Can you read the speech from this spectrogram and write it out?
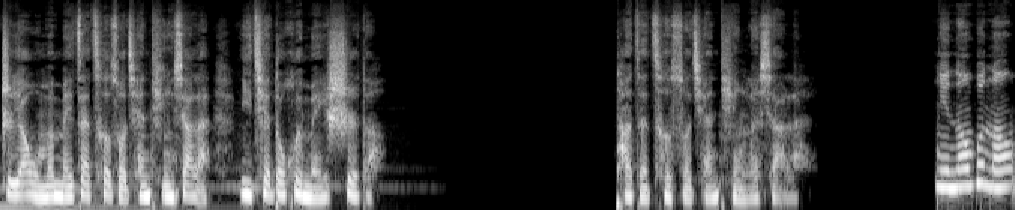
只要我们没在厕所前停下来，一切都会没事的。他在厕所前停了下来。你能不能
